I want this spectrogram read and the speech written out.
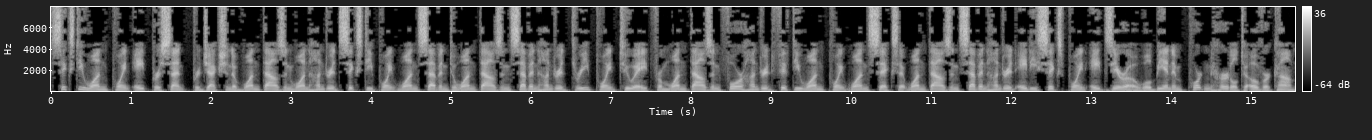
61.8% projection of 1160.17 to 1703.28 from 1451.16 at 1786.80 will be an important hurdle to overcome.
